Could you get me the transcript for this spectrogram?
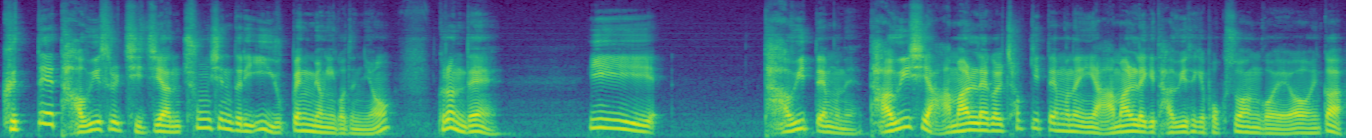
그때 다윗을 지지한 충신들이 이 600명이거든요. 그런데 이 다윗 때문에 다윗이 아말렉을 쳤기 때문에 이 아말렉이 다윗에게 복수한 거예요. 그러니까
